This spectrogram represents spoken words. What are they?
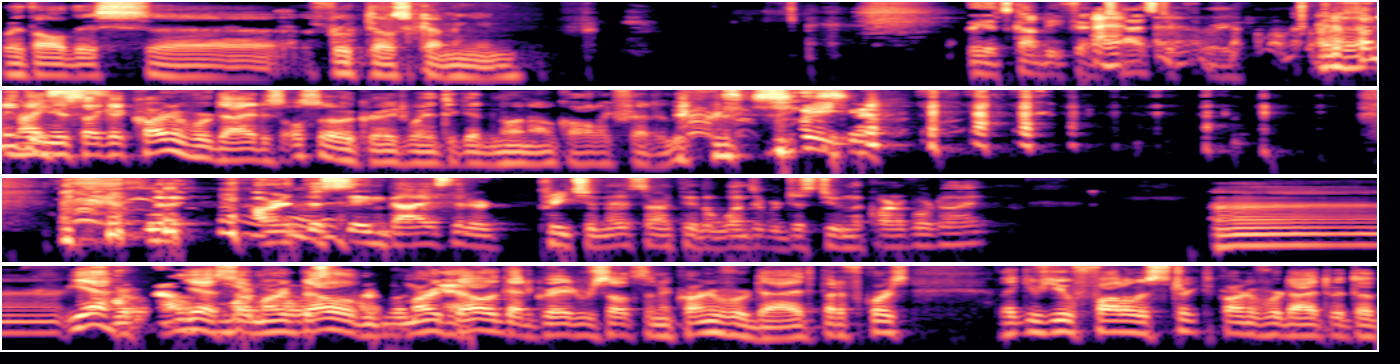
with all this uh, fructose coming in. It's got to be fantastic uh, for you. And the funny nice. thing is, like a carnivore diet is also a great way to get non-alcoholic fatty liver disease. aren't the same guys that are preaching this? Aren't they the ones that were just doing the carnivore diet? Uh, yeah, Mark yeah. So Mark, Bell, Mark yeah. Bell got great results on a carnivore diet, but of course, like if you follow a strict carnivore diet with the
